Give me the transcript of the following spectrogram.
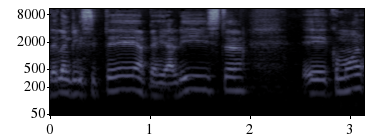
de l'anglicité impérialiste et comment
